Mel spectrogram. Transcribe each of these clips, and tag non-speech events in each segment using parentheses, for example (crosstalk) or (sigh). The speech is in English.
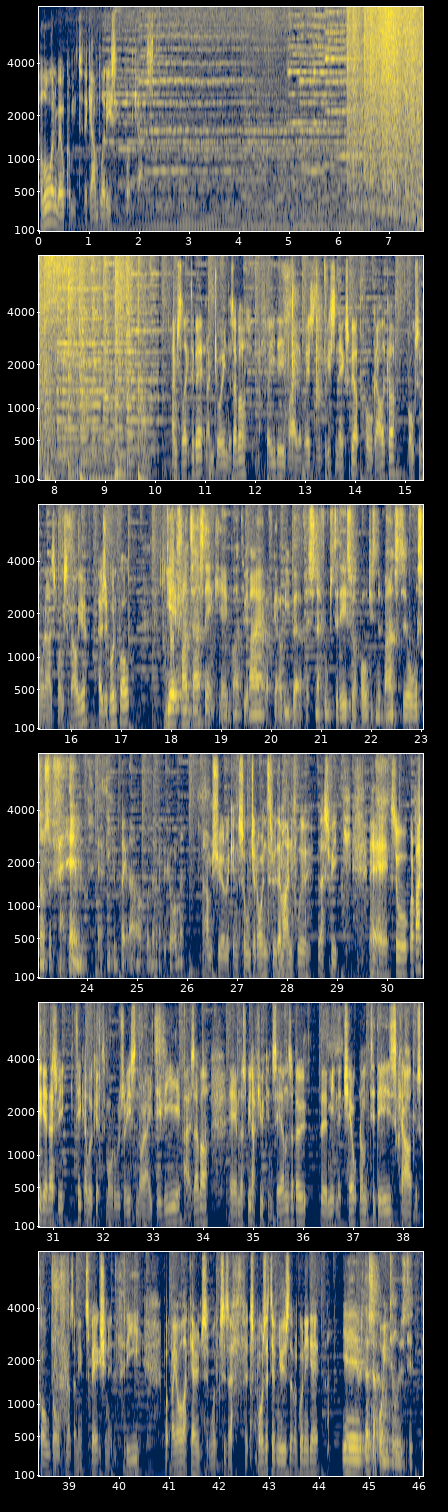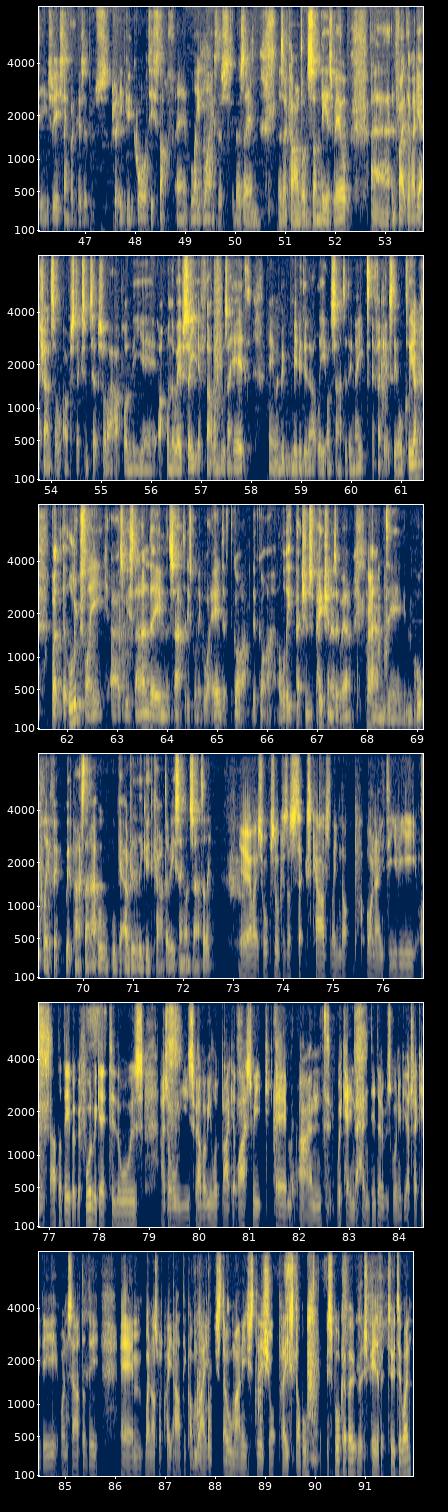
Hello and welcome to the Gambler Racing Podcast. I'm Selectabet and I'm joined as ever on a Friday by a resident racing expert, Paul Gallagher, also known as Voice of Value. How's it going, Paul? Yeah, fantastic. Yeah, glad to be back. I've got a wee bit of the sniffles today, so apologies in advance to all listeners if (laughs) um, if you can pick that up on the recording. I'm sure we can soldier on through the man flu this week. Uh, so we're back again this week. Take a look at tomorrow's racing on ITV as ever. Um, there's been a few concerns about the meeting at Cheltenham. Today's card was called off and there's an inspection at three, but by all accounts, it looks as if it's positive news that we're going to get. Yeah, it was disappointing to lose today's racing because it was pretty good quality stuff. Uh, likewise, there's there's um, there's a card on Sunday as well. Uh, in fact, if I get a chance, I'll, I'll, stick some tips for that up on the uh, up on the website if that one goes ahead. Uh, maybe, maybe do that late on Saturday night if it gets the all clear. But it looks like as we stand, um, that Saturday's going to go ahead. They've got a, they've got a, a late pitch inspection, as it were, and um, hopefully if we, we pass that, we'll, we'll get a really good card of racing on Saturday. Yeah, let's hope so because there's six cards lined up on ITV on Saturday. But before we get to those, as always, we have a wee look back at last week, um, and we kind of hinted that it was going to be a tricky day on Saturday. Um, winners were quite hard to come by. We still managed the short price double that we spoke about, which paid about two to one.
